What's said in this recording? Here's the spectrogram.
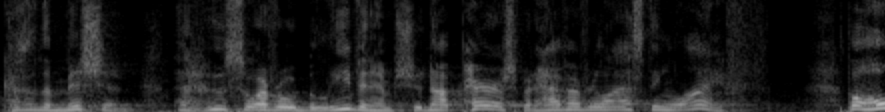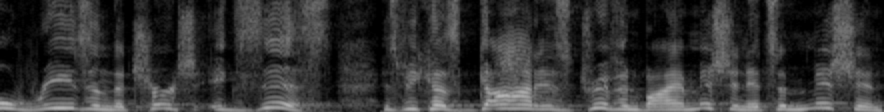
Because of the mission that whosoever would believe in him should not perish but have everlasting life. The whole reason the church exists is because God is driven by a mission. It's a mission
